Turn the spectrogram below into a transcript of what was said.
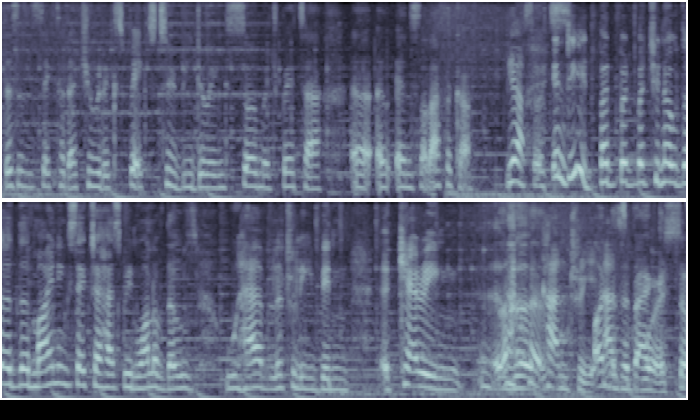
this is a sector that you would expect to be doing so much better uh, in South Africa. Yeah, So it's- indeed. But but but you know the, the mining sector has been one of those who have literally been uh, carrying uh, the country as it back. were. So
